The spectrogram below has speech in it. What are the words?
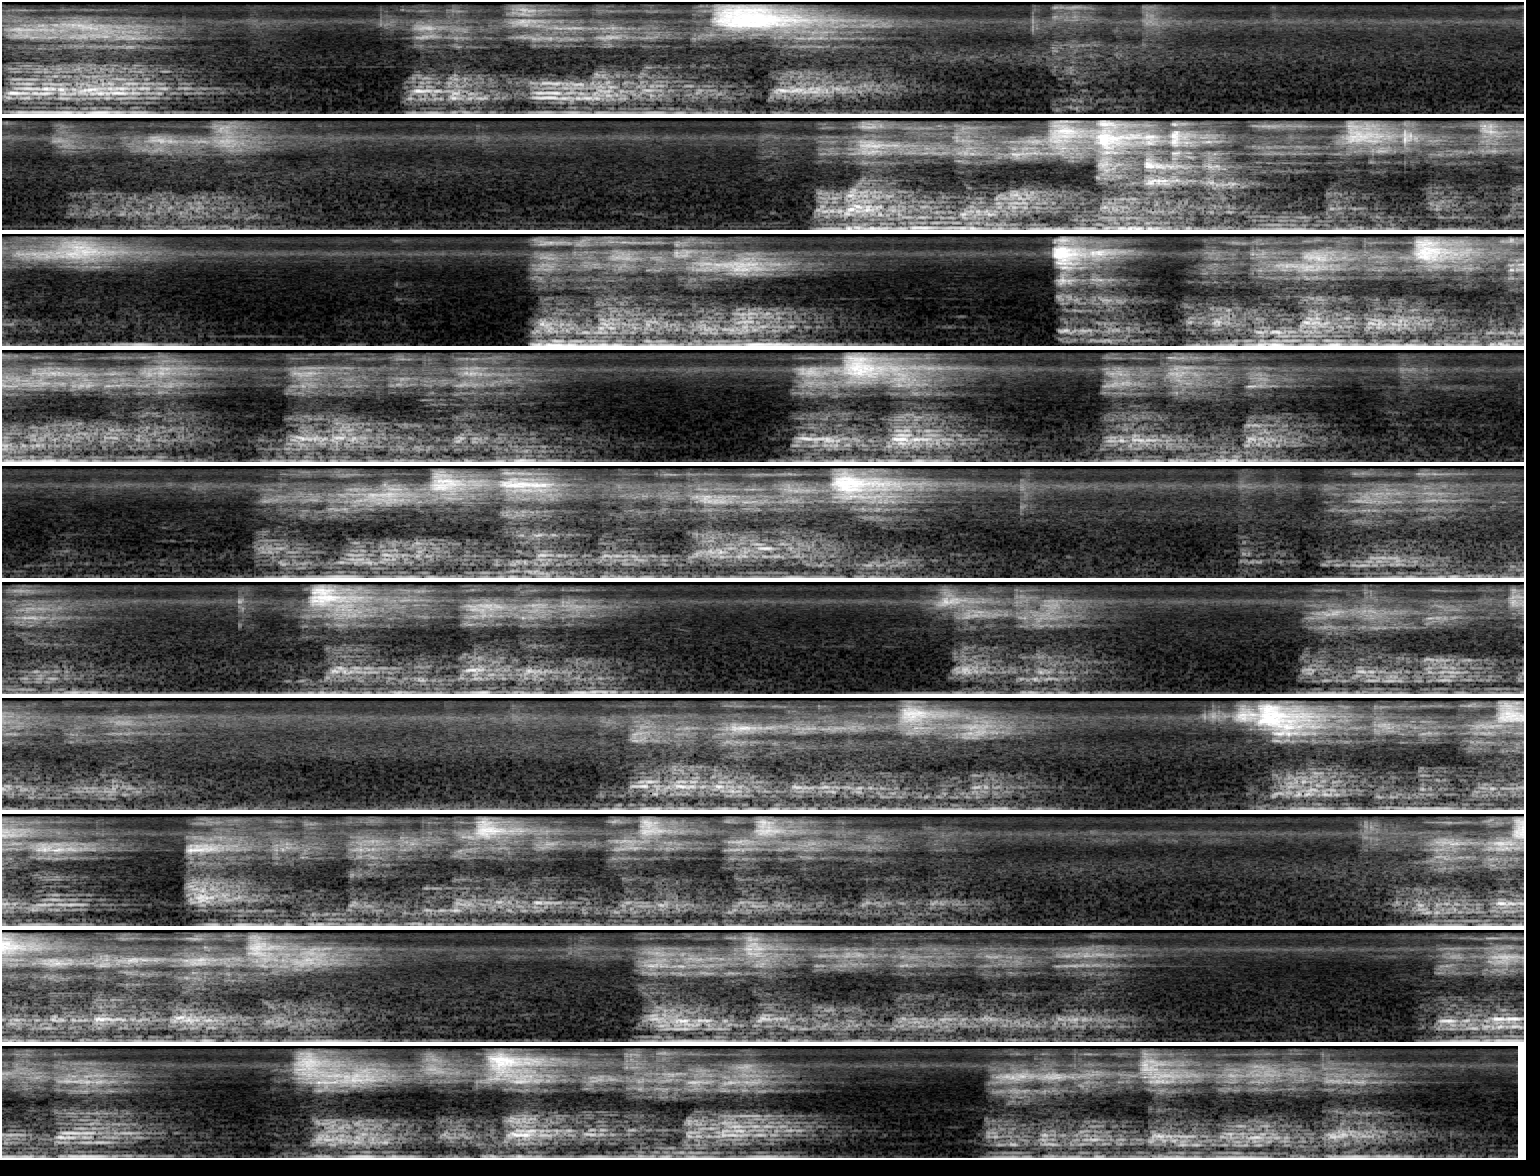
masih diberi Allah amanah udara untuk kita hidup, udara segar, udara kehidupan. Hari ini Allah masih memberikan kepada kita amanah usia. Beliau di dunia. Jadi saat itu khutbah jatuh saat itulah malaikat maut mencabut nyawanya. Benar apa yang dikatakan Rasulullah. Seseorang itu memang biasanya akhir hidupnya itu berdasarkan kebiasaan-kebiasaan yang dilakukan. Kalau yang biasa dilakukan yang baik, insya Allah nyawanya dicabut Allah juga dalam keadaan baik. Mudah-mudahan kita, insya Allah satu saat nanti di mana malaikat maut mencabut nyawa kita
